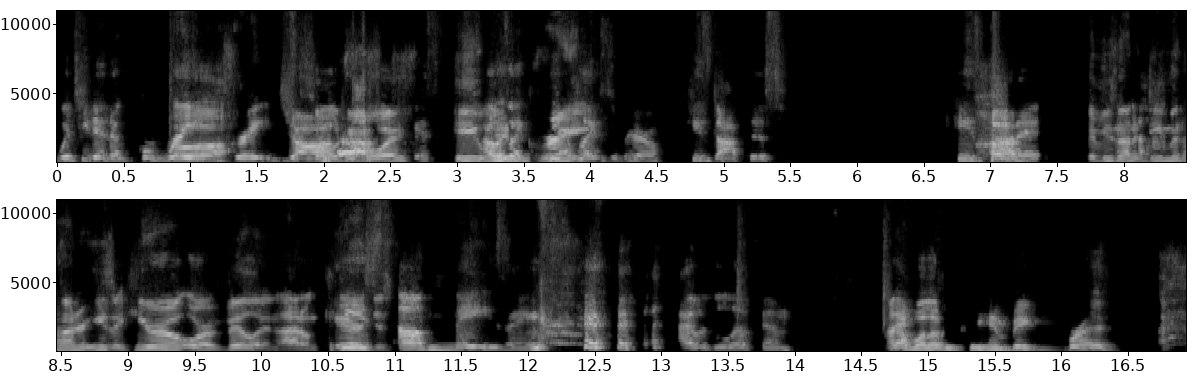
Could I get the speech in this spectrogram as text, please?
which he did a great, Ugh, great job. Soldier. Boy. He I was, was like, he great. plays superhero. He's got this. He's got Huh. it. If he's not a demon hunter, he's a hero or a villain. I don't care. He's Just amazing. I would love him. I will love to see him bake bread.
